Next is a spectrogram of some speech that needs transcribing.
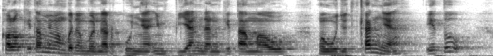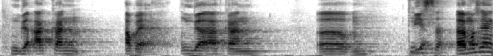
kalau kita memang benar-benar punya impian dan kita mau mewujudkannya itu nggak akan apa ya nggak akan em, Tidak. bisa eh, maksudnya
